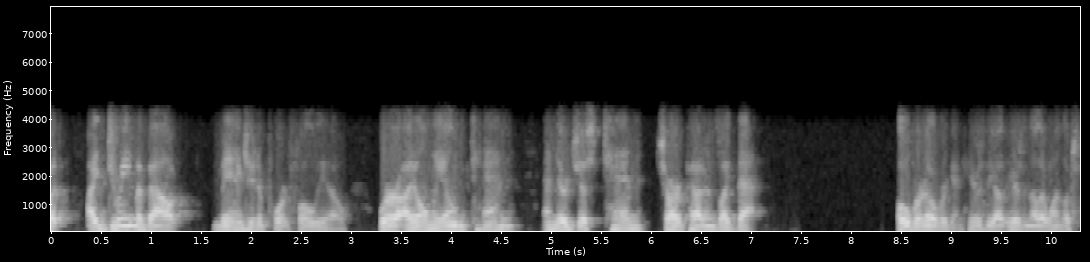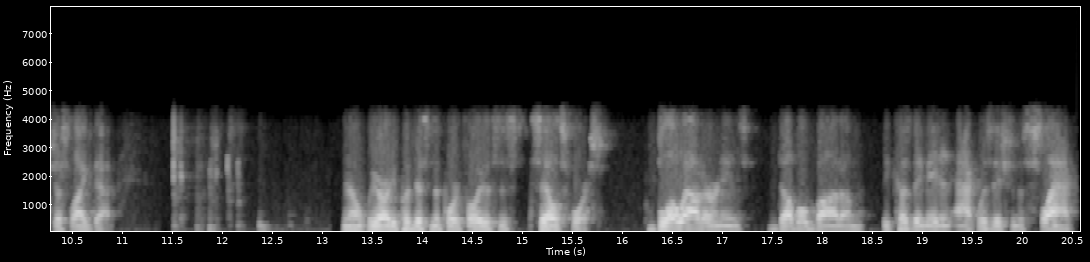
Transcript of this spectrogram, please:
But I dream about managing a portfolio where I only own 10 and they're just 10 chart patterns like that. Over and over again. Here's the other, here's another one looks just like that. You know, we already put this in the portfolio. This is Salesforce. Blowout earnings, double bottom because they made an acquisition of Slack.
